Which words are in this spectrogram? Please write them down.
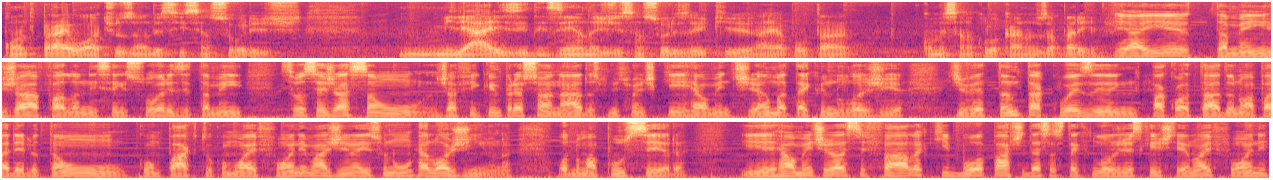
quanto para iWatch usando esses sensores milhares e dezenas de sensores aí que a Apple está começando a colocar nos aparelhos. E aí também já falando em sensores e também se vocês já são já ficam impressionados, principalmente quem realmente ama a tecnologia, de ver tanta coisa empacotada num aparelho tão compacto como o iPhone, imagina isso num reloginho, né? Ou numa pulseira. E realmente já se fala que boa parte dessas tecnologias que a gente tem no iPhone,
